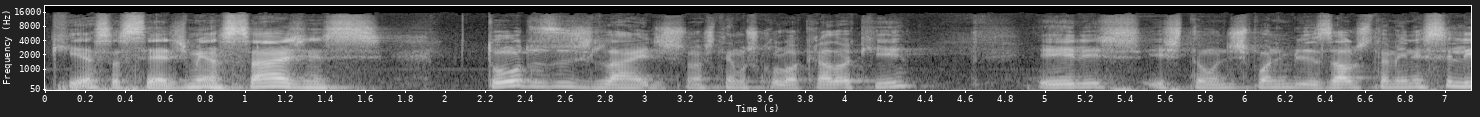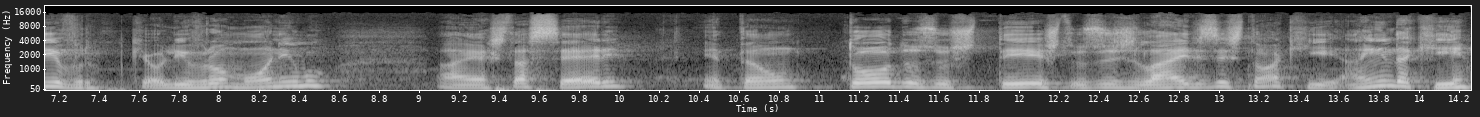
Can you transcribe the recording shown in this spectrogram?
que essa série de mensagens Todos os slides que nós temos colocado aqui, eles estão disponibilizados também nesse livro, que é o livro homônimo a esta série. Então, todos os textos, os slides estão aqui. Ainda aqui,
